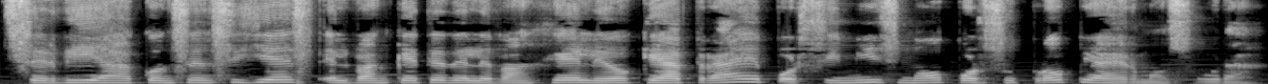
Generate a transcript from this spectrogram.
Servía con sencillez el banquete del Evangelio que atrae por sí mismo por su propia hermosura.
